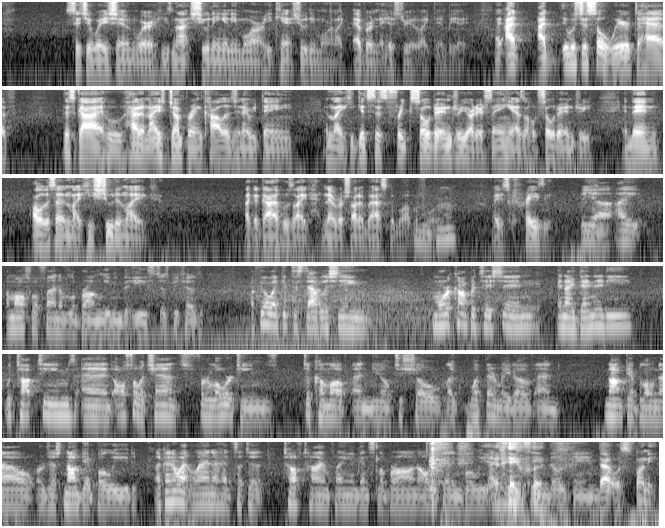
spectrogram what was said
situation where he's not shooting anymore. Or he can't shoot anymore, like ever in the history of like the NBA. Like I, I, it was just so weird to have this guy who had a nice jumper in college and everything, and like he gets this freak shoulder injury, or they're saying he has a shoulder injury, and then all of a sudden like he's shooting like like a guy who's like never shot a basketball before. Mhm. Like it's crazy. But yeah, I I'm also a fan of LeBron leaving the East just because I feel like it's establishing more competition and identity with top teams and also a chance for lower teams to come up and you know to show like what they're made of and not get blown out or just not get bullied. Like I know Atlanta had such a tough time playing against LeBron, always getting bullied. Yeah, I hate seeing those games. That was funny.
